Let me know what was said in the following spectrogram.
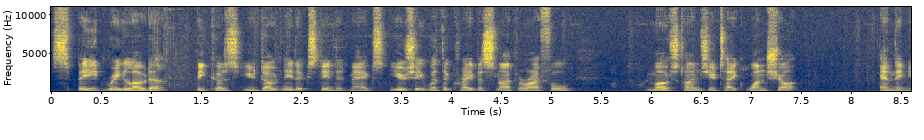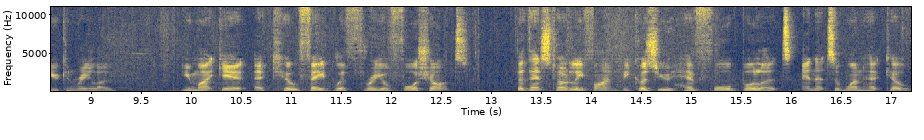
speed reloader, because you don't need extended mags. Usually with the Kraber sniper rifle, most times you take one shot and then you can reload. You might get a kill feed with three or four shots, but that's totally fine because you have four bullets and it's a one hit kill.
